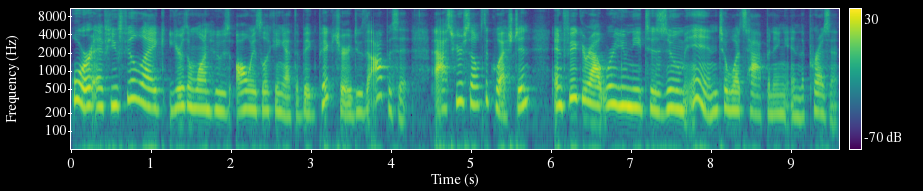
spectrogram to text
Or if you feel like you're the one who's always looking at the big picture, do the opposite. Ask yourself the question and figure out where you need to zoom in to what's happening in the present.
